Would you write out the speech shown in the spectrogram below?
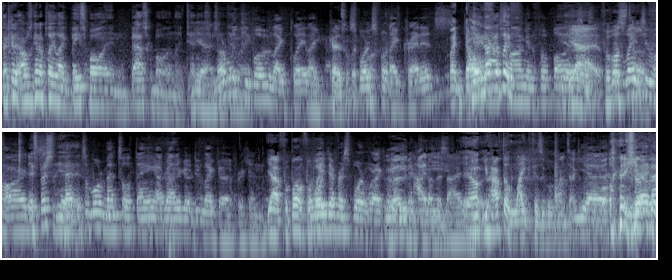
Cause I could I was gonna play like baseball and basketball and like tennis. Yeah, normally like- people who like play like Credits for sports football. for like credits. Like don't golf. Yeah, you're not gonna play- long in football. Yeah. It's Yeah, just- football's it's way tough. too hard. It's Especially, me- it's a more mental thing. I'd rather go do like a freaking Yeah, football. a Football. way different sport where I can maybe even do hide on the side. Yeah. You, you have to like physical contact. Yeah. football. You Yeah, have and to-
